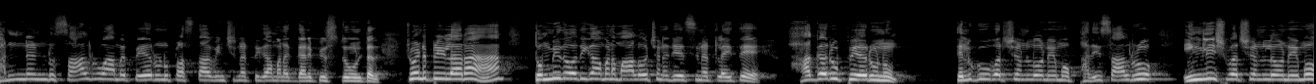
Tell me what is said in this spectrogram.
పన్నెండు సార్లు ఆమె పేరును ప్రస్తావించినట్టుగా మనకు కనిపిస్తూ ఉంటుంది. చూడండి ప్రియులారా తొమ్మిదోదిగా మనం ఆలోచన చేసినట్లయితే హగరు పేరును తెలుగు వెర్షన్లోనేమో పదిసార్లు ఇంగ్లీష్ వెర్షన్లోనేమో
